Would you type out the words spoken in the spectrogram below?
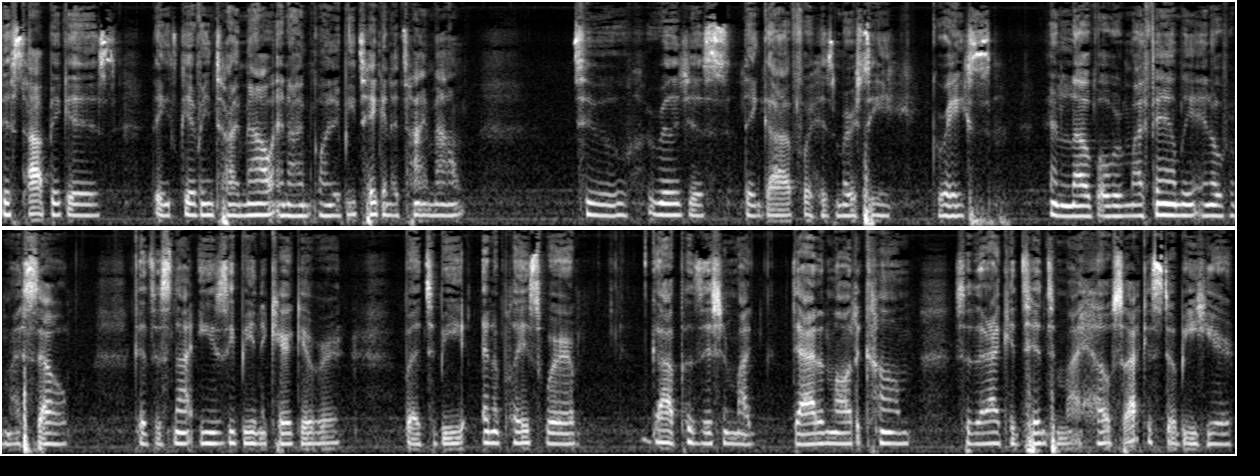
This topic is Thanksgiving time out, and I'm going to be taking a time out to really just thank God for His mercy, grace, and love over my family and over myself. Because it's not easy being a caregiver, but to be in a place where God positioned my dad in law to come so that I could tend to my health so I could still be here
